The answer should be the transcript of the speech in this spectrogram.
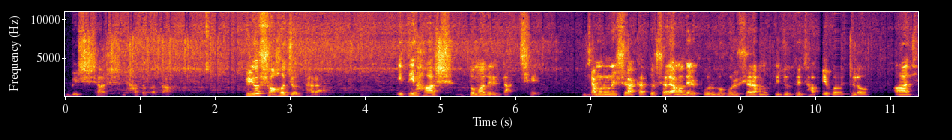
বিশ্বাসঘাতকতা। প্রিয় সহযোদ্ধারা, ইতিহাস তোমাদের ডাকছে। যেমন উনিশশো একাত্তর সালে আমাদের পূর্বপুরুষেরা মুক্তিযুদ্ধে ঝাঁপিয়ে পড়েছিল, আজ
